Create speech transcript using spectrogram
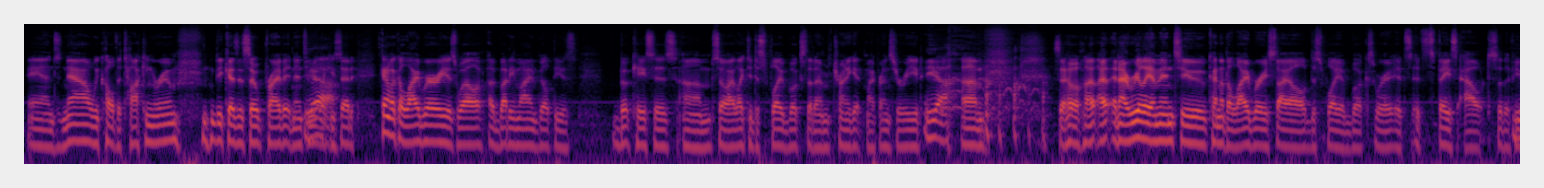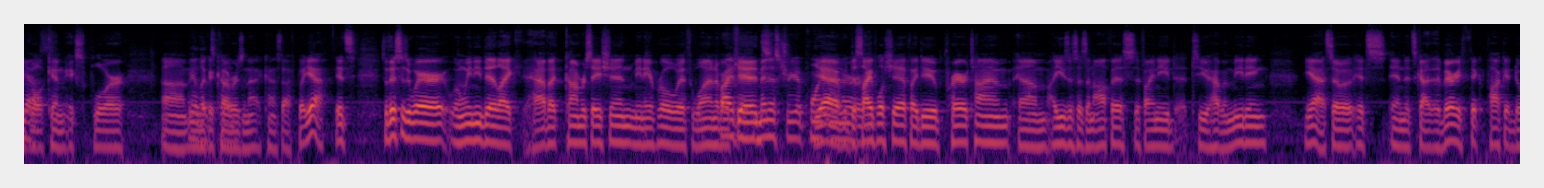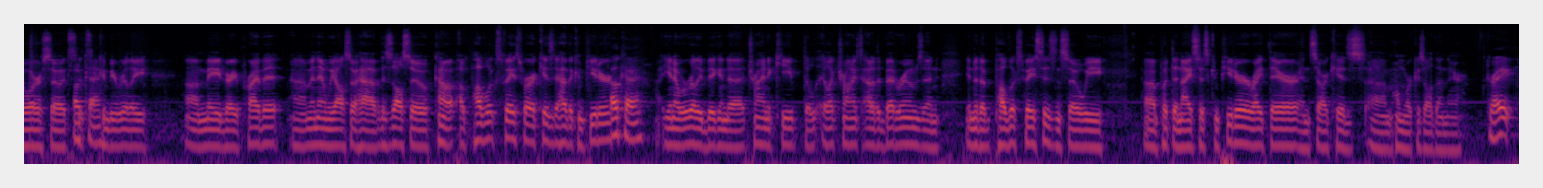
and now we call the talking room because it's so private and intimate. Yeah. Like you said, it's kind of like a library as well. A buddy of mine built these bookcases, um, so I like to display books that I'm trying to get my friends to read. Yeah. Um, so, I, and I really am into kind of the library style display of books where it's it's space out so that people Yes. can explore um, Yeah, and look at covers and that kind of stuff. But yeah, it's so this is where when we need to like have a conversation, me and April with one of our kids, ministry appointment. yeah, or- discipleship. I do prayer time. Um, I use this as an office if I need to have a meeting. Yeah, so it's and it's got a very thick pocket door, so it's, Okay. it can be really um, made very private. Um, and then we also have this is also kind of a public space for our kids to have the computer. Okay. You know, we're really big into trying to keep the electronics out of the bedrooms and into the public spaces, and so we uh, put the nicest computer right there, and so our kids' um, homework is all done there. Great.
